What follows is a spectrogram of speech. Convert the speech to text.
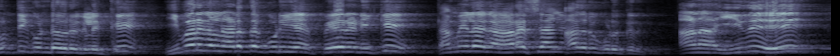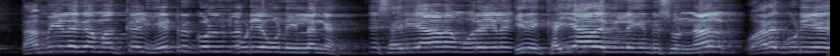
புத்தி கொண்டவர்களுக்கு இவர்கள் நடத்தக்கூடிய பேரணிக்கு தமிழக அரசாங்கம் ஆதரவு கொடுக்குது. ஆனா இது தமிழக மக்கள் ஏற்றுக்கொள்ளக்கூடிய ஒண்ணு இல்லைங்க. இது சரியான முறையில் இதை கையாளவில்லை என்று சொன்னால் வரக்கூடிய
